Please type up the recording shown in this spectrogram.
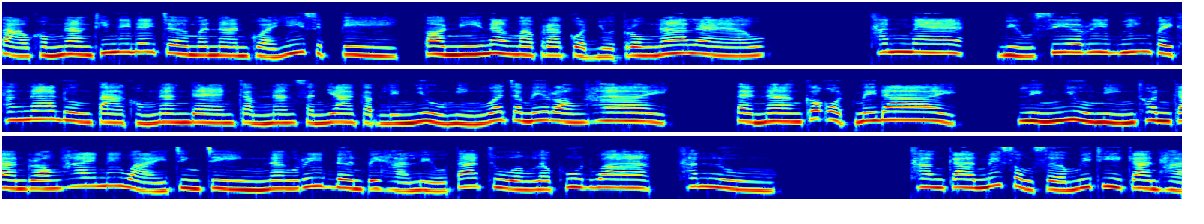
สาวของนางที่ไม่ได้เจอมานานกว่า 20 ปี ตอนนี้นางมาปรากฏอยู่ตรงหน้าแล้ว ท่านแม่ หลิวเซี่ยรีบวิ่งไปข้างหน้าดวงตาของนางแดงกับนางสัญญากับหลิงอยู่หมิงว่าจะไม่ร้องไห้ แต่นางก็อดไม่ได้หลิงอยู่หมิงทนการร้องไห้ไม่ไหวจริง ๆ นางรีบเดินไปหาหลิวต้าจวงแล้วพูดว่า ท่านลุง ทางการไม่ส่งเสริมวิธีการหา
